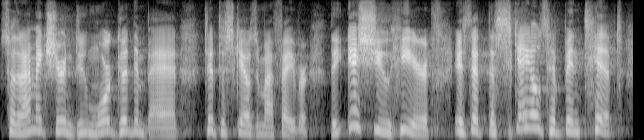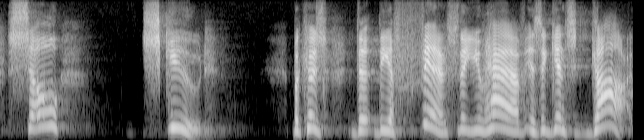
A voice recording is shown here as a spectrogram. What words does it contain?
so that I make sure and do more good than bad, tip the scales in my favor. The issue here is that the scales have been tipped so skewed because the, the offense that you have is against God,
